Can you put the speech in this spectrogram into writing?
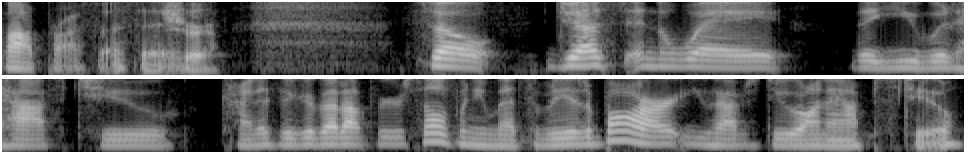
thought process is. Sure. So just in the way that you would have to kind of figure that out for yourself when you met somebody at a bar, you have to do on apps too.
